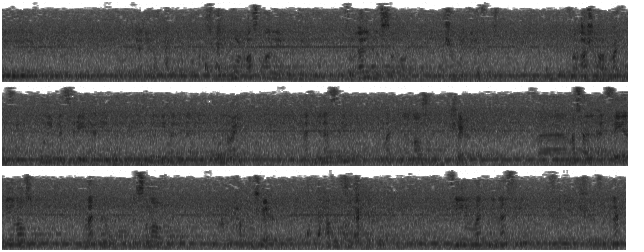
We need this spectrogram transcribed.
بي- بي- بي- يعني أصلا للمبتدئين في الغالب للصغار عشان يتحفظ فاشهر متن في المتون النثريه يعني المتون دي متون نوعين متن نثري ومتن نظم شعر. فمثلا الألفية دي نظم متن بس نظم يعني حطوا شعر. حطوا في كله في متن نثري في الش- في النحو.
